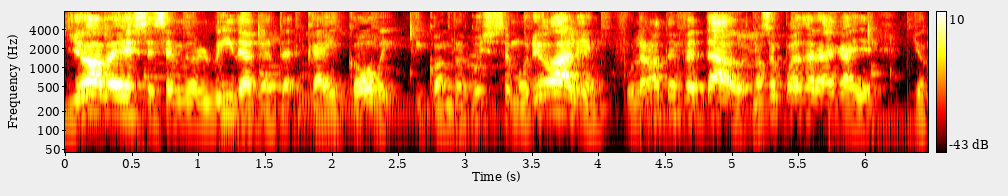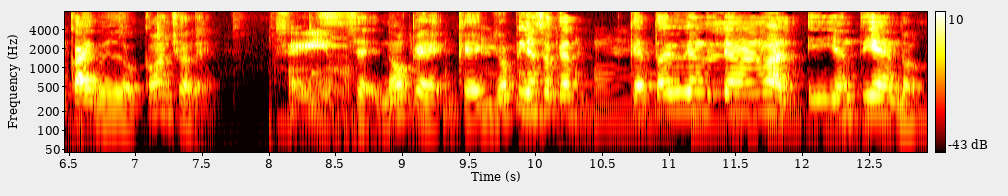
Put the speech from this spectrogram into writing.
Yo a veces se me olvida que, te- que hay COVID. Y cuando escucho se murió alguien, fulano está infectado, no se puede salir a la calle. Yo caigo y digo, conchole. Seguimos. Se- no, que, que yo pienso que, que estoy viviendo el día normal y yo entiendo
